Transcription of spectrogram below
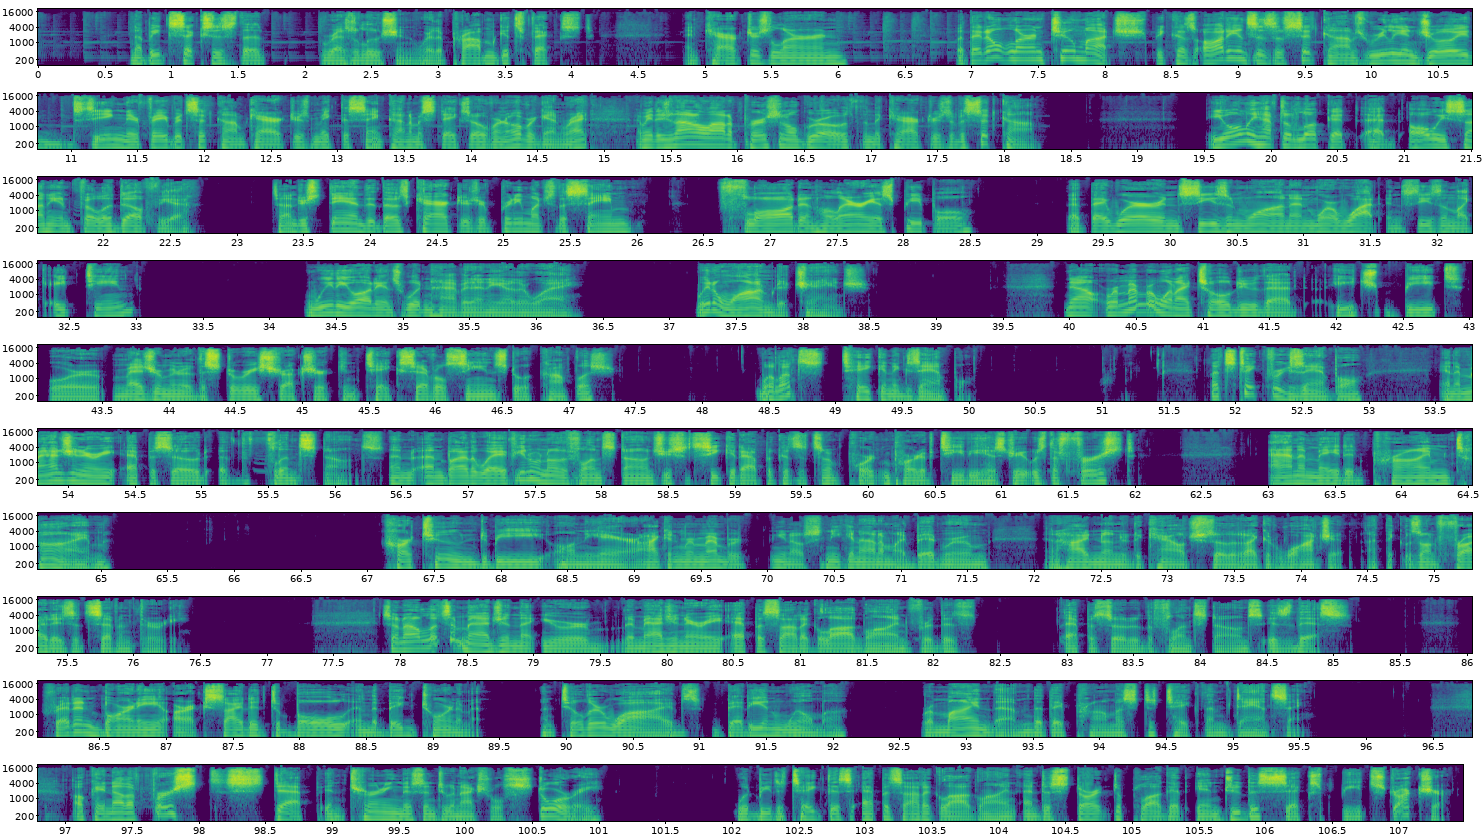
Now, beat six is the resolution where the problem gets fixed and characters learn but they don't learn too much because audiences of sitcoms really enjoyed seeing their favorite sitcom characters make the same kind of mistakes over and over again, right? I mean, there's not a lot of personal growth in the characters of a sitcom. You only have to look at, at Always Sunny in Philadelphia to understand that those characters are pretty much the same flawed and hilarious people that they were in season one and were what, in season like 18? We, the audience, wouldn't have it any other way. We don't want them to change. Now, remember when I told you that each beat or measurement of the story structure can take several scenes to accomplish? Well, let's take an example. Let's take, for example, an imaginary episode of the Flintstones. And and by the way, if you don't know the Flintstones, you should seek it out because it's an important part of TV history. It was the first animated prime time cartoon to be on the air. I can remember, you know, sneaking out of my bedroom and hiding under the couch so that I could watch it. I think it was on Fridays at 7:30. So now let's imagine that your imaginary episodic log line for this episode of the Flintstones is this. Fred and Barney are excited to bowl in the big tournament until their wives, Betty and Wilma, remind them that they promised to take them dancing. Okay, now the first step in turning this into an actual story would be to take this episodic logline and to start to plug it into the six beat structure.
